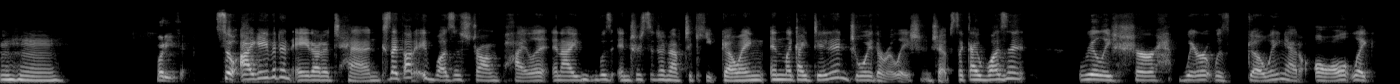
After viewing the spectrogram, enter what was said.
hmm What do you think? So I gave it an eight out of 10 because I thought it was a strong pilot and I Mm-hmm. was interested enough to keep going. And like I did enjoy the relationships. Like I wasn't really sure where it was going at all. Like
